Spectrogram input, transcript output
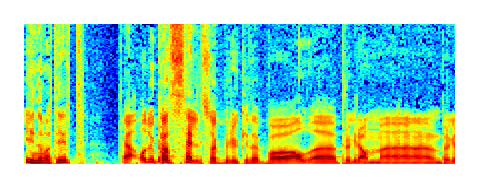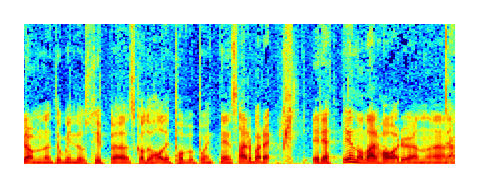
Innovativt. Ja, og Du kan selvsagt bruke det på alle program, programmene til Windows. type. Skal du ha det i powerpointen din, så er det bare rett inn, og der har du en ja.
